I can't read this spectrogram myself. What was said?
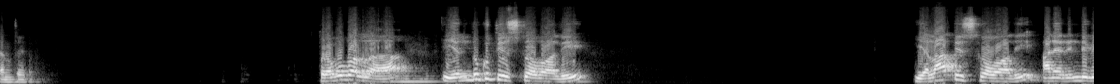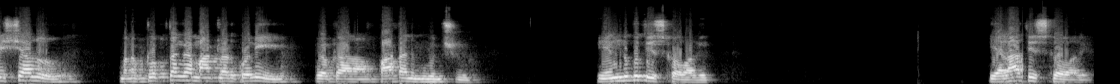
అంతే. ప్రభు వల్ల ఎందుకు తీసుకోవాలి? ఎలా తీసుకోవాలి? అనే రెండు విషయాలు మనం క్లుప్తంగా మాట్లాడుకొని ఈ యొక్క పాఠాన్ని ముగించుకుందాం. ఎందుకు తీసుకోవాలి? ఎలా తీసుకోవాలి?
